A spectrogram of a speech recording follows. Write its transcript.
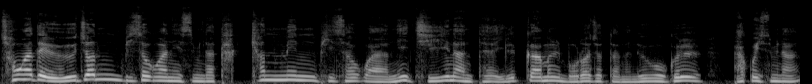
청와대 의전 비서관이 있습니다. 탁현민 비서관이 지인한테 일감을 몰아줬다는 의혹을 받고 있습니다.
